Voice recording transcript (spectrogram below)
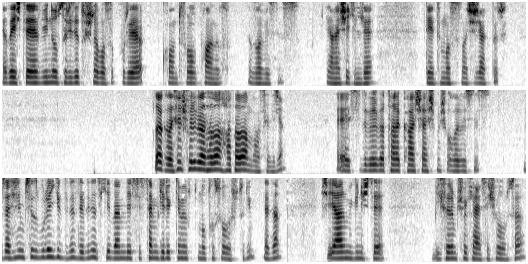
Ya da işte Windows Reset tuşuna basıp buraya Control Panel yazabilirsiniz. Yani şekilde denetim masasını açacaktır. Bu da arkadaşlar şöyle bir hatadan, hatadan bahsedeceğim. Ee, siz de böyle bir hatayla karşılaşmış olabilirsiniz. Mesela şimdi siz buraya girdiniz. Dediniz ki ben bir sistem geri yükleme noktası oluşturayım. Neden? İşte yarın bir gün işte bilgisayarım çökerse şey olursa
